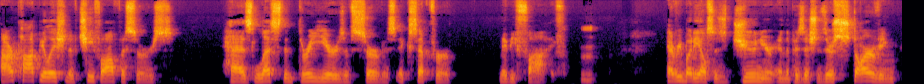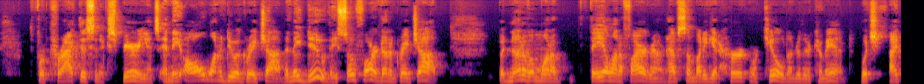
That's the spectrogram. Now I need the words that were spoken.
our population of chief officers has less than three years of service, except for maybe five. Mm. Everybody else is junior in the positions. They're starving for practice and experience, and they all want to do a great job. And they do. They so far done a great job. But none of them want to fail on a fire ground and have somebody get hurt or killed under their command, which I,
